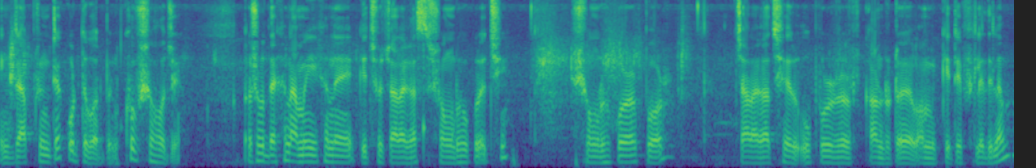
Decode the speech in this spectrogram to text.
এই গ্রাফটিংটা করতে পারবেন খুব সহজে। দর্শক দেখেন আমি এখানে কিছু চারা গাছ সংগ্রহ করেছি। সংগ্রহ করার পর চারা গাছের উপরের কাণ্ডটা আমি কেটে ফেলে দিলাম।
